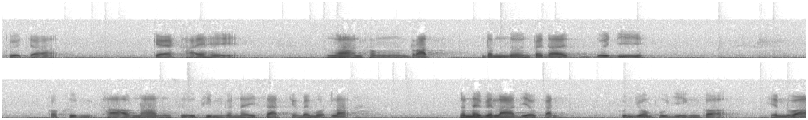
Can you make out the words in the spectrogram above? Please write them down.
เพื่อจะแก้ไขให้งานของรัฐดำเนินไปได้ด้วยดี ก็ขึ้นข่าวหน้าหนังสือพิมพ์กันให้แซดกันไปหมดละ นั้นในเวลาเดียวกัน คุณโยมผู้หญิงก็ เห็นว่า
